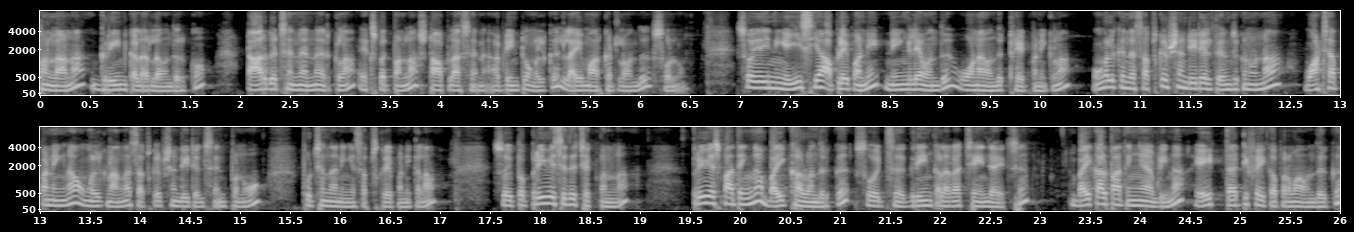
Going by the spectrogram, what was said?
பண்ணலான்னா க்ரீன் கலரில் வந்து இருக்கும். டார்கெட்ஸ் என்னென்ன இருக்கலாம் எக்ஸ்பெக்ட் பண்ணலாம். ஸ்டாப் லாஸ் என்ன அப்படின்ட்டு உங்களுக்கு லைவ் மார்க்கெட்டில் வந்து சொல்லும். ஸோ இது நீங்கள் ஈஸியாக அப்ளை பண்ணி நீங்களே வந்து ஓனாக வந்து ட்ரேட் பண்ணிக்கலாம். உங்களுக்கு இந்த சப்ஸ்கிரிப்ஷன் டீட்டெயில் தெரிஞ்சுக்கணுன்னா வாட்ஸ்அப் பண்ணிங்கன்னா உங்களுக்கு நாங்கள் சப்ஸ்கிரிப்ஷன் டீட்டெயில் சென்ட் பண்ணுவோம். பிடிச்சிருந்தா நீங்கள் சப்ஸ்கிரைப் பண்ணிக்கலாம். ஸோ இப்போ ப்ரீவியஸ் இது செக் பண்ணலாம். ப்ரீவியஸ் பார்த்தீங்கன்னா பைக்கால் வந்திருக்கு. ஸோ இட்ஸ் க்ரீன் கலராக சேஞ்ச் ஆயிடுச்சு. பைக்கால் பார்த்தீங்க அப்படின்னா எயிட் தேர்ட்டி ஃபைவ்க்கு அப்புறமா வந்திருக்கு.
